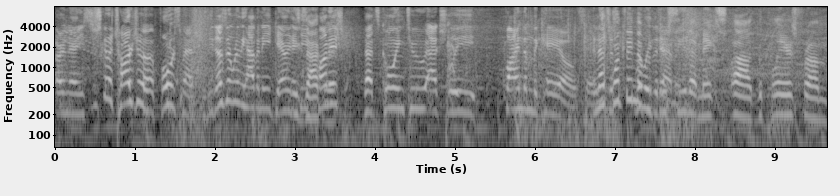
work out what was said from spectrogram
and then he's just going to charge a forward smash because he doesn't really have any guaranteed Exactly. punish that's going to actually find him the KO. So And that's one thing that we do the see that makes uh, the players from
